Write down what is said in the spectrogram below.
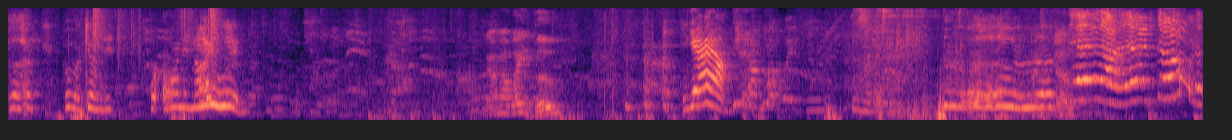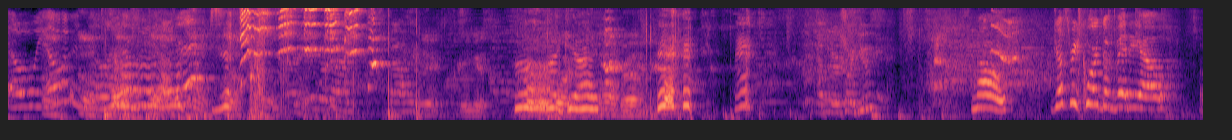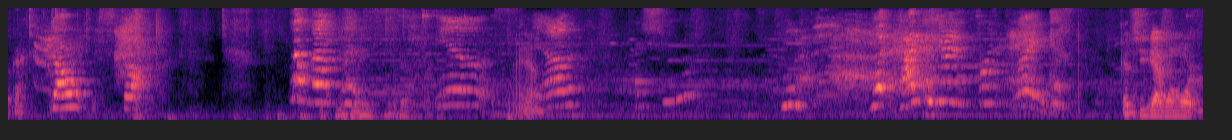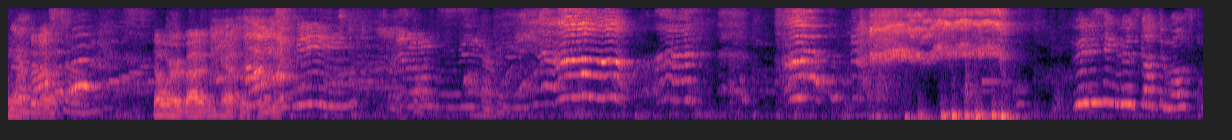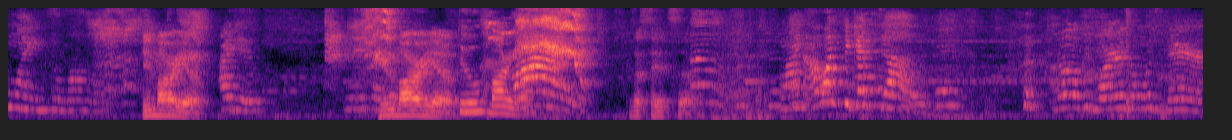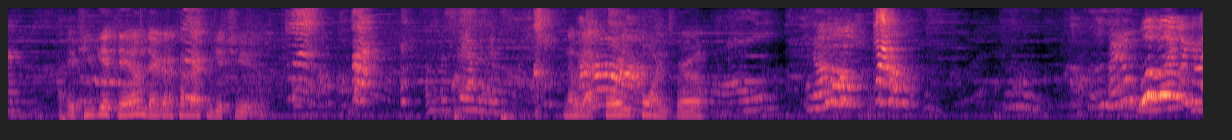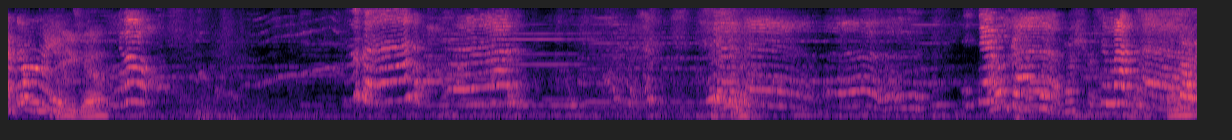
Oh my god. We're on an island. Get out my way, Boo. Yeah. Go. There, Lucas. Oh my Come god. on, bro. Want me to record you? No. Just record the video. Okay. Don't stop. Mm-hmm. I know. What? How did you get in first place? Cause she's got one more coin than us. Don't worry about it. We got this. Lucas. Who do you I do. Do Mario. Do Mario. Why? Cause I said so. Fine. I want to get down. No, because Mario's almost there. If you get them, they're gonna come back and get you. I'm gonna stay on the good side. Now we got 40 coins, bro.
